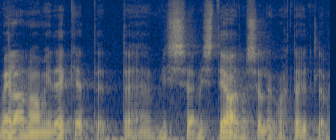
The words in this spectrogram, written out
melanoomi teket, et äh, mis, mis teadus selle kohta ütleb?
